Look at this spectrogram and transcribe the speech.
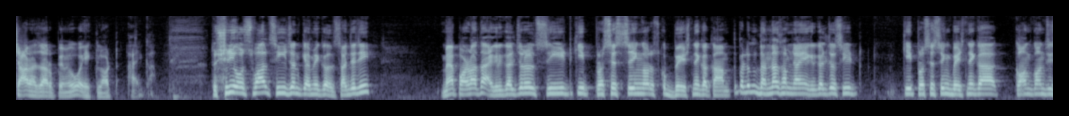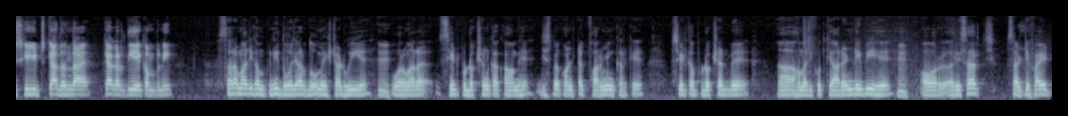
चार हज़ार रुपए में वो एक लॉट आएगा। तो Shri Oswal Seeds and Chemical Sanjay ji, मैं पढ़ रहा था एग्रीकल्चरल सीड की प्रोसेसिंग और उसको बेचने का काम। तो पहले तो धंधा समझाएँ एग्रीकल्चर सीड की प्रोसेसिंग बेचने का कौन कौन सी सीड्स क्या धंधा है क्या करती है ये कंपनी सर हमारी कंपनी 2002 में स्टार्ट हुई है हम्म। और हमारा सीड प्रोडक्शन का काम है जिसमें कॉन्ट्रैक्ट फ़ार्मिंग करके सीड का प्रोडक्शन में आ, हमारी खुद की आरएनडी भी है हम्म। और रिसर्च सर्टिफाइड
